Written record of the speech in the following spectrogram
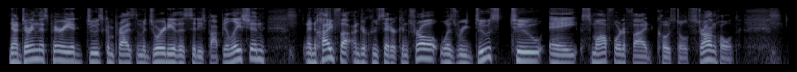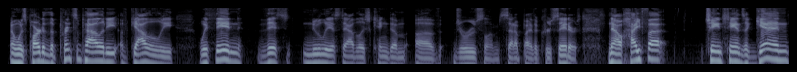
Now, during this period, Jews comprised the majority of the city's population, and Haifa, under Crusader control, was reduced to a small fortified coastal stronghold and was part of the Principality of Galilee within this newly established kingdom of Jerusalem set up by the Crusaders. Now, Haifa changed hands again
